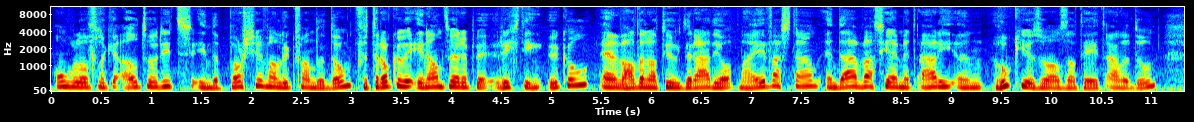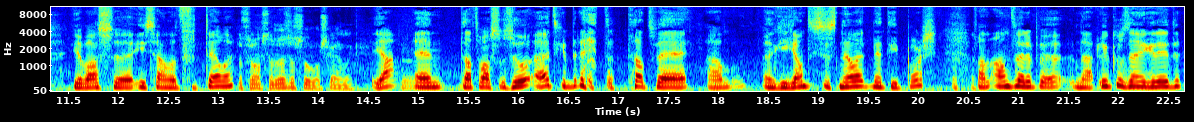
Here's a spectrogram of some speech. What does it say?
ongelooflijke autorit in de Porsche van Luc van der Donk. Vertrokken we in Antwerpen richting Ukkel. En we hadden natuurlijk de radio op Maeva staan. En daar was jij met Arie een hoekje, zoals dat heet, aan het doen. Je was uh, iets aan het vertellen. De Franse les of zo waarschijnlijk. Ja, ja, en dat was zo uitgebreid dat wij aan een gigantische snelheid met die Porsche van Antwerpen naar Ukkel zijn gereden.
